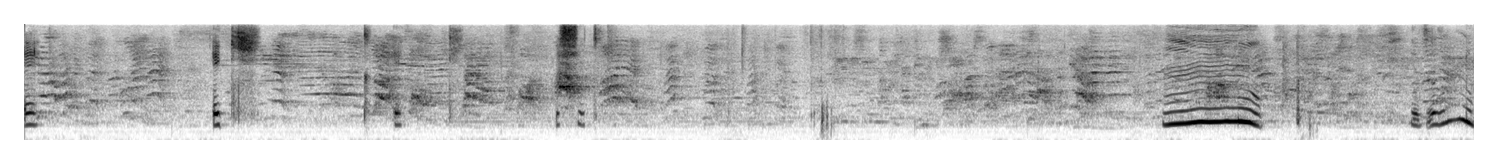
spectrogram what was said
e ek ışık Noob. Yazalım noob.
